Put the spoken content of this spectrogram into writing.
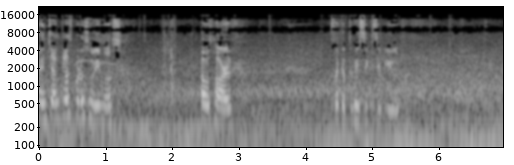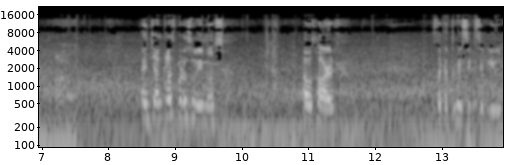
En chanclas, pero subimos. That was hard. It's like a 360 view. En chanclas, pero subimos. That was hard. It's like a 360 view.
